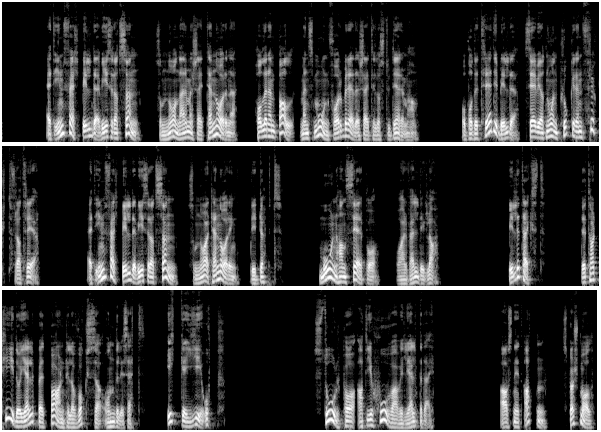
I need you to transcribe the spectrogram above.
Et innfelt bilde viser at sønnen, som nå nærmer seg tenårene, holder en ball mens moren forbereder seg til å studere med ham. Og på det tredje bildet ser vi at noen plukker en frukt fra treet. Et innfelt bilde viser at sønnen, som nå er tenåring, blir døpt. Moren han ser på og er veldig glad. Bildetekst Det tar tid å hjelpe et barn til å vokse åndelig sett. Ikke gi opp. Stol på at Jehova vil hjelpe deg. Avsnitt 18 Spørsmål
